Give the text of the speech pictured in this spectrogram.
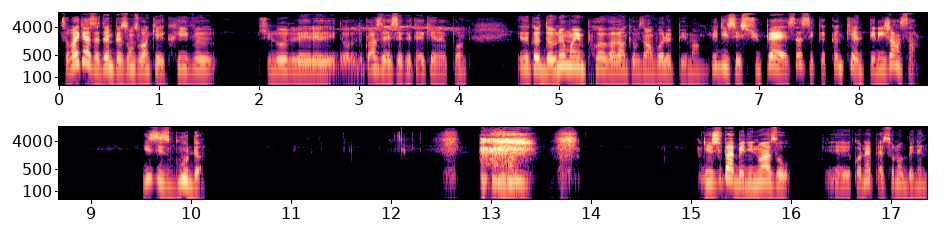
C'est vrai qu'il y a certaines personnes souvent qui écrivent sur l'autre, quand c'est les secrétaires qui répondent. Ils disent que donnez-moi une preuve avant que vous envoie le paiement. Je dis c'est super, ça c'est quelqu'un qui est intelligent ça. This is good. Je ne suis pas béninoise, je ne connais personne au Bénin.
